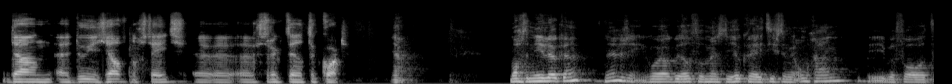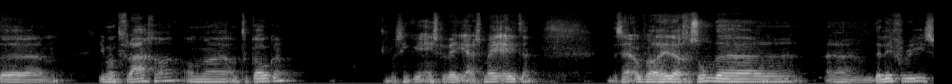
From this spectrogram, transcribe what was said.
dan doe je zelf nog steeds structureel tekort. Ja. Mocht het niet lukken, dus ik hoor ook heel veel mensen die heel creatief ermee omgaan. Die bijvoorbeeld iemand vragen om, om te koken. Misschien kun je eens per week ergens mee eten. Er zijn ook wel hele gezonde deliveries,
